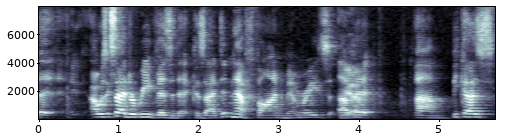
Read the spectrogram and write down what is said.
uh, I was excited to revisit it because I didn't have fond memories of Yeah. it um, because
